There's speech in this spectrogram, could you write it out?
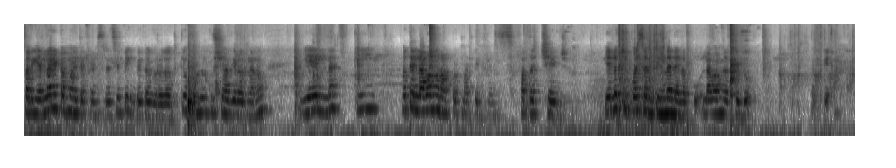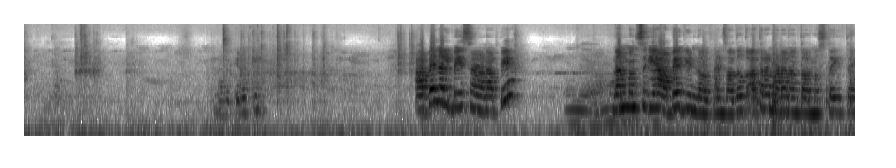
ಸಾರಿ ಎಲ್ಲ ಐಟಮ್ ಐತೆ ಫ್ರೆಂಡ್ಸ್ ರೆಸಿಪಿಗೆ ಬೇಕಾಗಿರೋದು. ಅದಕ್ಕೆ ಫುಲ್ ಖುಷಿಯಾಗಿರೋದು ನಾನು. ಏಲಕ್ಕಿ ಮತ್ತು ಲವಂಗ ಹಾಕ್ಬಿಟ್ಟು ಮಾಡ್ತೀನಿ ಫ್ರೆಂಡ್ಸ್ ಫಾರ್ ದ ಚೇಂಜ್ ಎಲ್ಲ ಚಿಕ್ಕ ವಯಸ್ಸಲ್ಲಿ ತಿಂದ ನೆನಪು, ಲವಂಗ ಹಾಕಿದ್ದು. ಓಕೆ ಅದಕ್ಕೆ ಅಬೇನಲ್ಲಿ ಬೇಯಿಸೋಣ ಅಪ್ಪಿ? ನನ್ನ ಮನ್ಸಿಗೆ ಅಬೆ ಗಿಣ್ಣು ಫ್ರೆಂಡ್ಸ್ ಅದು ಆ ಥರ ಮಾಡೋಣ ಅಂತ ಅನ್ನಿಸ್ತೈತೆ.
